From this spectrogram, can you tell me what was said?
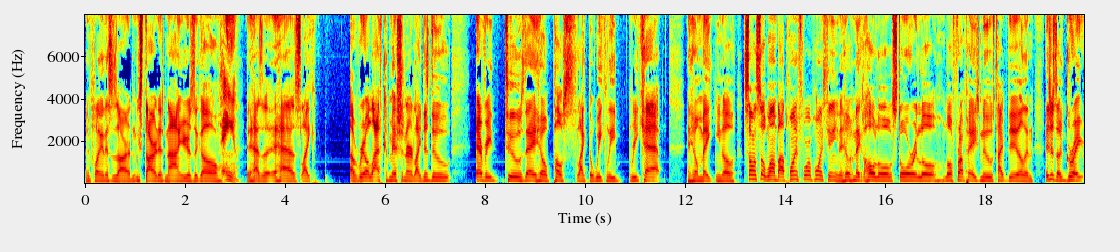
Been playing this is our we started this nine years ago. Damn. It has a it has like a real life commissioner. Like this dude, every Tuesday he'll post like the weekly recap, and he'll make you know so and so won by point four points. You know he'll make a whole little story, little little front page news type deal, and it's just a great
